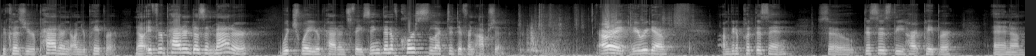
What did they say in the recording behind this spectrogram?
because your pattern on your paper. Now, if your pattern doesn't matter which way your pattern's facing, then of course select a different option. All right, here we go. I'm gonna put this in. So this is the heart paper and um,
